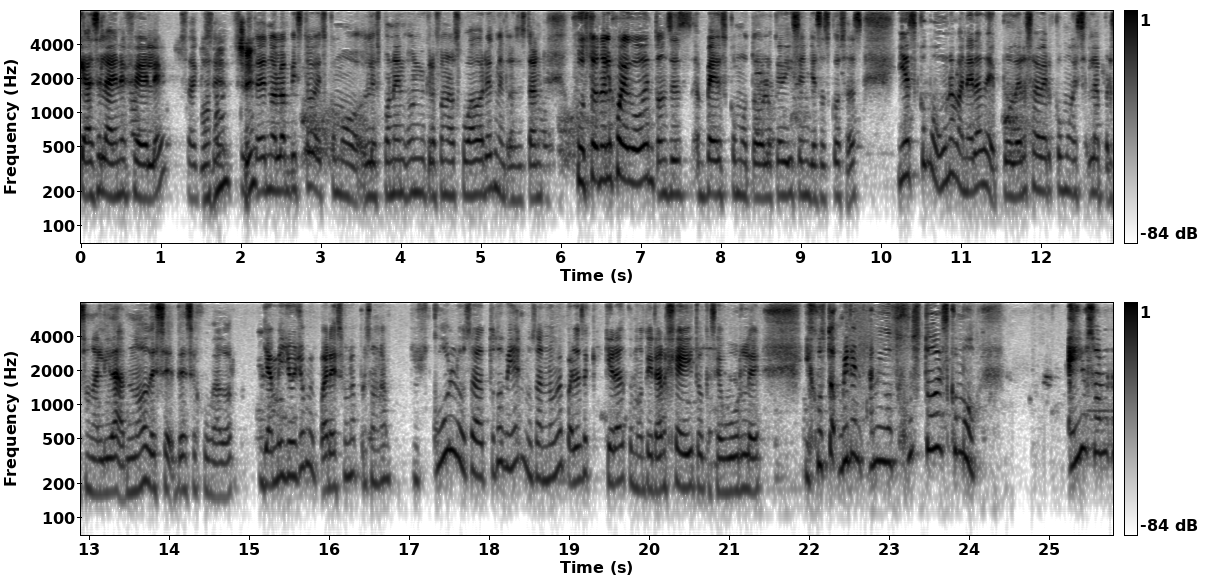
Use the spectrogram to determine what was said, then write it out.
que hace la NFL. O sea, que se- Ujú, si sí. ustedes no lo han visto, es como les ponen un micrófono a los jugadores mientras están justo en el juego, entonces ves como todo lo que dicen y esas cosas. Y es como una manera de poder saber cómo es la personalidad, ¿no? De ese, de ese jugador. Y a mí Yuyo me parece una persona pues, cool, o sea, todo bien, o sea, no me parece que quiera como tirar hate o que se burle. Y justo, miren, amigos, justo es como, ellos son,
